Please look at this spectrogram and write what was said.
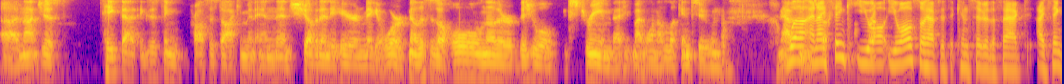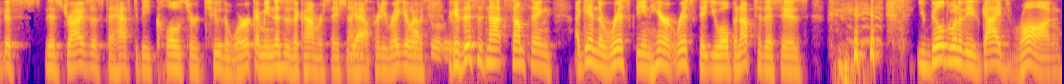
uh, not just take that existing process document and then shove it into here and make it work. No, this is a whole nother visual extreme that you might want to look into. And, well, and I think you all, you also have to th- consider the fact. I think this this drives us to have to be closer to the work. I mean, this is a conversation I yeah, have pretty regularly absolutely. because this is not something. Again, the risk, the inherent risk that you open up to this is you build one of these guides wrong.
